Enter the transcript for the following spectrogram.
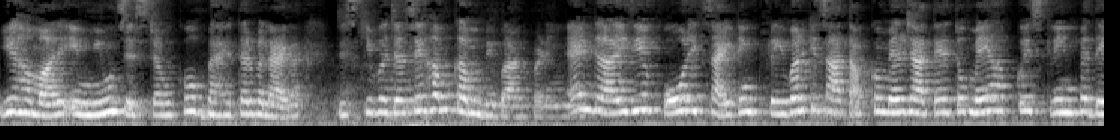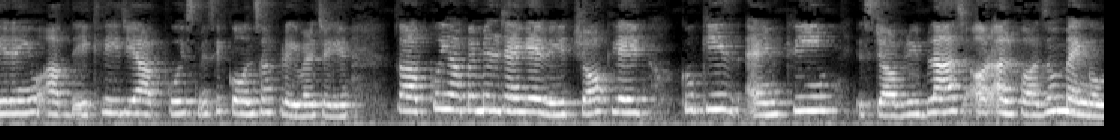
ये हमारे इम्यून सिस्टम को बेहतर बनाएगा, जिसकी वजह से हम कम बीमार पड़ेंगे। एंड गाइस ये फोर एक्साइटिंग फ्लेवर के साथ आपको मिल जाते हैं। तो मैं आपको स्क्रीन पे दे रही हूँ, आप देख लीजिए आपको इसमें से कौन सा फ्लेवर चाहिए। तो आपको यहाँ पे मिल जाएँगे red chocolate cookies and cream strawberry blast और अल्फाजो मैंगो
